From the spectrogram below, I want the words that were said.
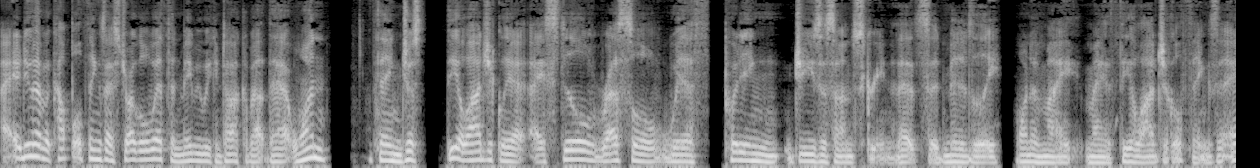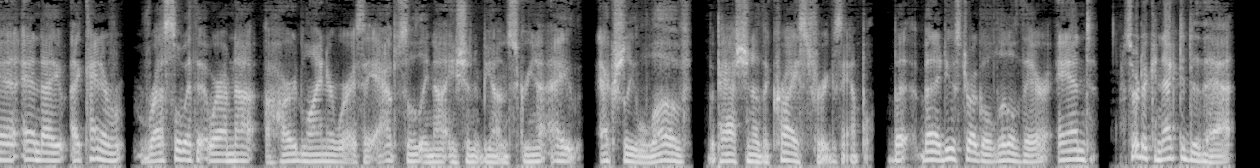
I do have a couple things I struggle with, and maybe we can talk about that. One thing, just theologically, I, I, still wrestle with putting Jesus on screen. That's admittedly one of my, my theological things. And, and I, I kind of wrestle with it where I'm not a hardliner where I say absolutely not, he shouldn't be on screen. I actually love the passion of the Christ, for example, but, but I do struggle a little there. And sort of connected to that,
